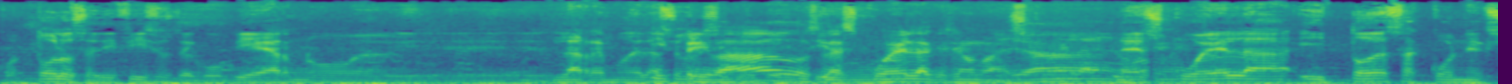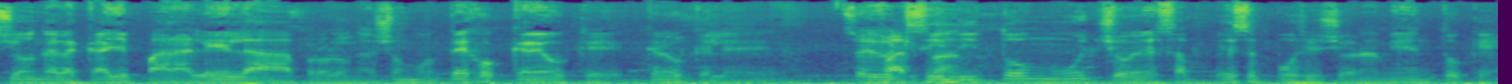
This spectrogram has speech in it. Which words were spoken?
con todos los edificios de gobierno, eh, eh, la Y remodelación del siglo privados, la escuela que hicieron allá. la escuela y toda esa conexión de la calle paralela a Prolongación Montejo, creo que, creo que le Ido facilitó mucho esa, ese posicionamiento que,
